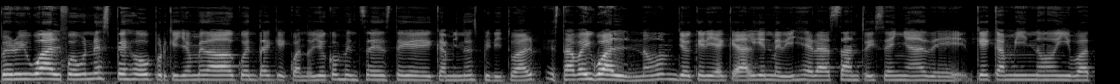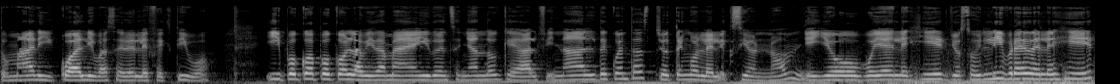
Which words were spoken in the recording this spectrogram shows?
pero igual fue un espejo porque yo me daba cuenta que cuando yo comencé este camino espiritual estaba igual, ¿no? Yo quería que alguien me dijera santo y seña de qué camino iba a tomar y cuál iba a ser el efectivo. Y poco a poco la vida me ha ido enseñando que al final de cuentas yo tengo la elección, ¿no? Y yo voy a elegir, yo soy libre de elegir.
